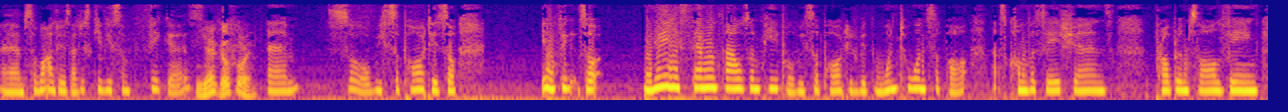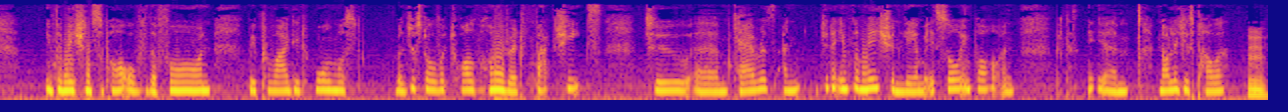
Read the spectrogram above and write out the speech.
Um, so what I'll do is I'll just give you some figures. Yeah, go for it. Um, so we supported so in fig- so nearly seven thousand people we supported with one-to-one support. That's conversations, problem solving, information support over the phone. We provided almost well just over twelve hundred fact sheets to um, carers, and you know information, Liam, is so important because um, knowledge is power. Mm.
